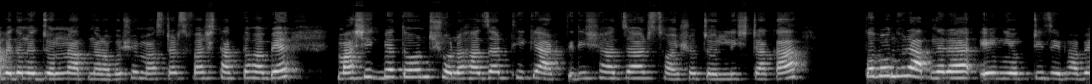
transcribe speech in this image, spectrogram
আবেদনের জন্য আপনার অবশ্যই মাস্টার্স পাস থাকতে হবে। মাসিক বেতন ষোলো হাজার থেকে আটত্রিশ হাজার ছয়শো চল্লিশ টাকা। তো বন্ধুরা, আপনারা এই নিয়োগটি যেভাবে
